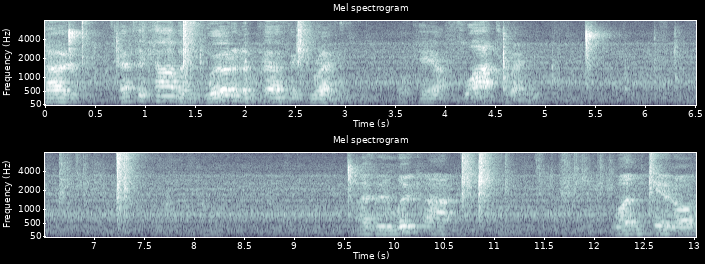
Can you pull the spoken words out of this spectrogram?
Now, if the carbons were in a perfect ring, okay, a flat ring, as we look at one pair of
